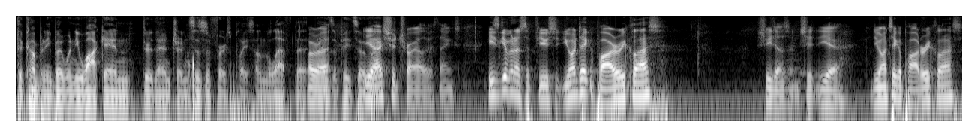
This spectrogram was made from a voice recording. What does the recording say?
the company. But when you walk in through the entrance, is the first place on the left that Oh, right. has a pizza. Yeah, I should try other things. He's given us a few. You want to take a pottery class? She doesn't. She yeah. Do you want to take a pottery class?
